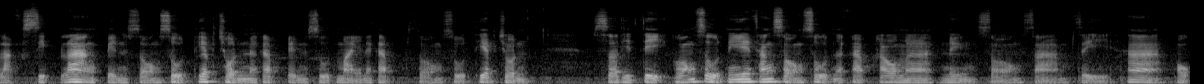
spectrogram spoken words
หลัก 10 ล่างเป็น 2 สูตรเทียบชนนะครับ เป็นสูตรใหม่นะครับ 2 สูตรเทียบชน สถิติของสูตรนี้ทั้ง 2 สูตรนะครับ เข้ามา 1 2 3 4 5 6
